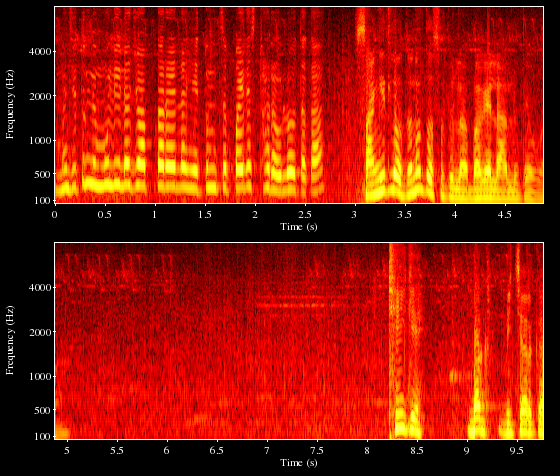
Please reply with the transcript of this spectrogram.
म्हणजे तुम्ही मुलीला जॉब करायला हे तुमचं पहिलेच ठरवलं होतं का? सांगितलं होतं ना तसं तुला बघायला आलो तेव्हा. ठीक आहे. बघ विचार कर.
